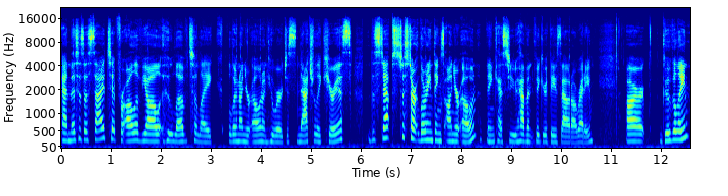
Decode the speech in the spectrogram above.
And this is a side tip for all of y'all who love to like learn on your own and who are just naturally curious. The steps to start learning things on your own, in case you haven't figured these out already, are Googling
